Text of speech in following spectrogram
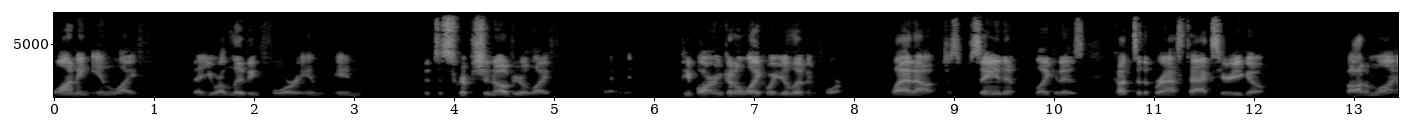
wanting in life, that you are living for in in the description of your life, people aren't going to like what you're living for. Flat out, just saying it like it is. Cut to the brass tacks. Here you go. Bottom line.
